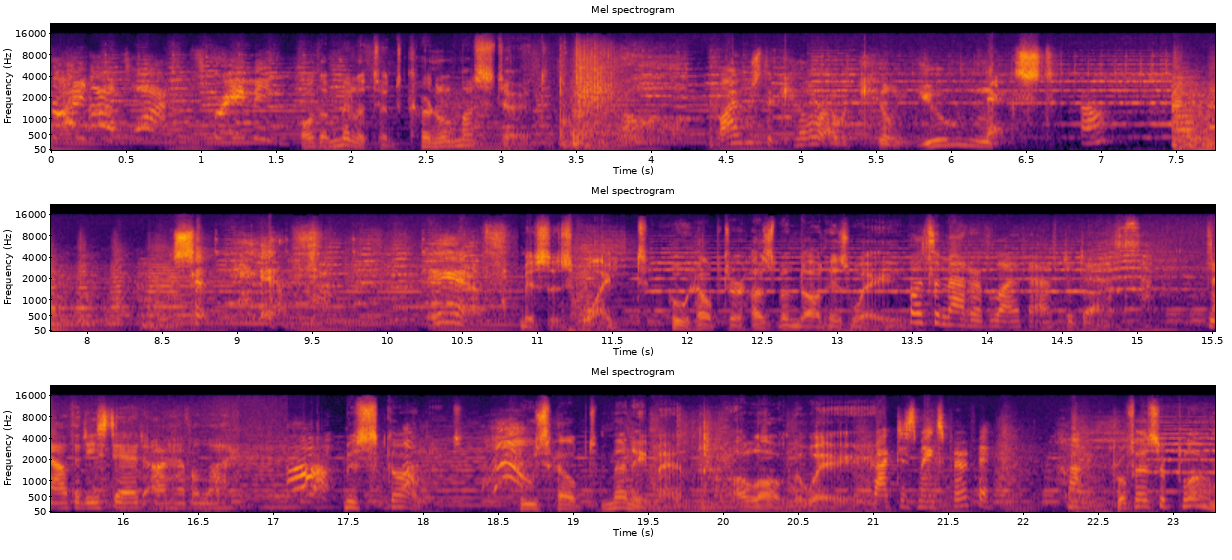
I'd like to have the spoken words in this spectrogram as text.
frightened! Of what? Screaming! or the militant Colonel Mustard? If I was the killer, I would kill you next. Huh? Said if. If. Mrs. White, who helped her husband on his way? Well, it's a matter of life after death. Now that he's dead, I have a life. Miss Scarlet, who's helped many men along the way? Practice makes perfect. Professor Plum,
